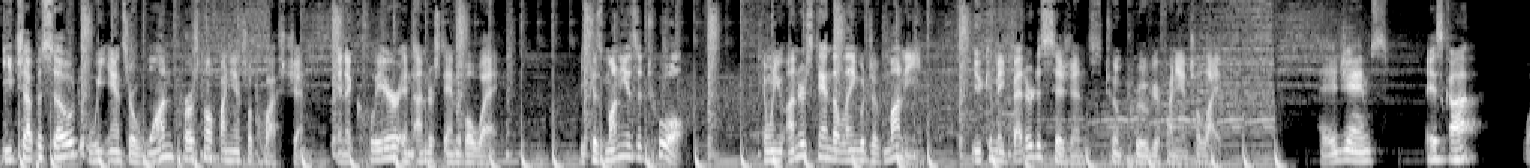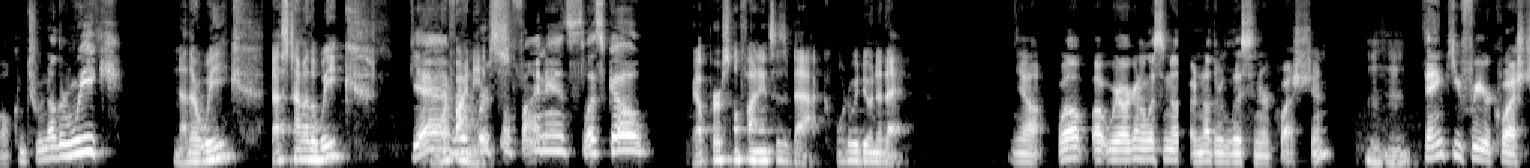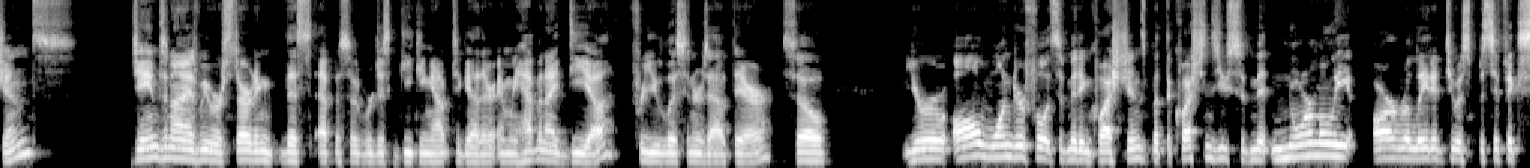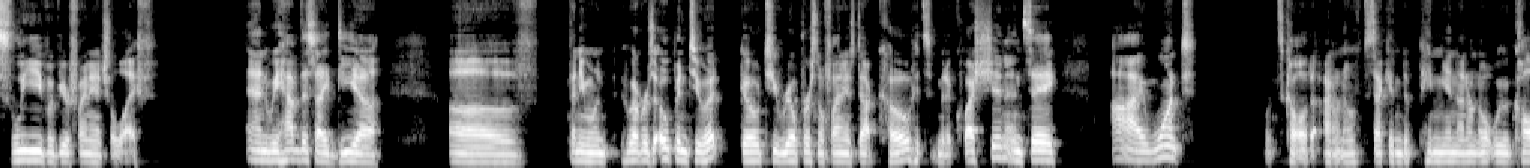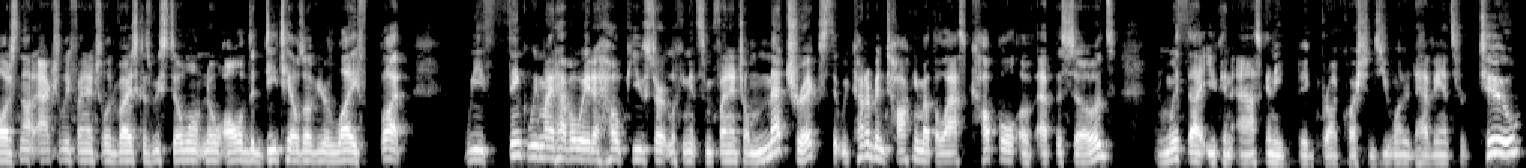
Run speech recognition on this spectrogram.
Each episode, we answer one personal financial question in a clear and understandable way. Because money is a tool, and when you understand the language of money, you can make better decisions to improve your financial life. Hey, James. Hey, Scott. Welcome to another week. Another week. Best time of the week. Yeah, More finance. personal finance. Let's go. Yep, personal finance is back. What are we doing today? Yeah, well, uh, we are going to listen to another listener question. Mm-hmm. Thank you for your questions. James and I, as we were starting this episode, we're just geeking out together and we have an idea for you listeners out there. So you're all wonderful at submitting questions, but the questions you submit normally are related to a specific sleeve of your financial life. And we have this idea of if anyone, whoever's open to it, go to realpersonalfinance.co, hit submit a question and say, I want let's call it, I don't know, second opinion. I don't know what we would call it. It's not actually financial advice because we still won't know all of the details of your life, but we think we might have a way to help you start looking at some financial metrics that we've kind of been talking about the last couple of episodes. And with that, you can ask any big, broad questions you wanted to have answered too.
